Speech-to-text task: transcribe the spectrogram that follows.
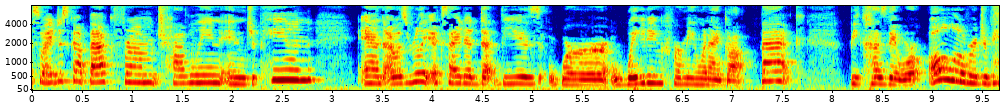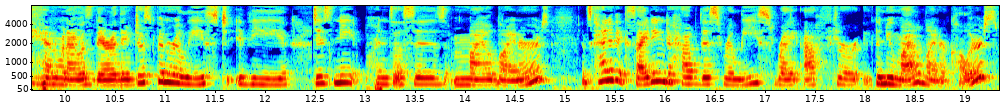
So I just got back from traveling in Japan and I was really excited that these were waiting for me when I got back because they were all over Japan when I was there. They've just been released, the Disney Princesses mild liners. It's kind of exciting to have this release right after the new mild liner colors.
